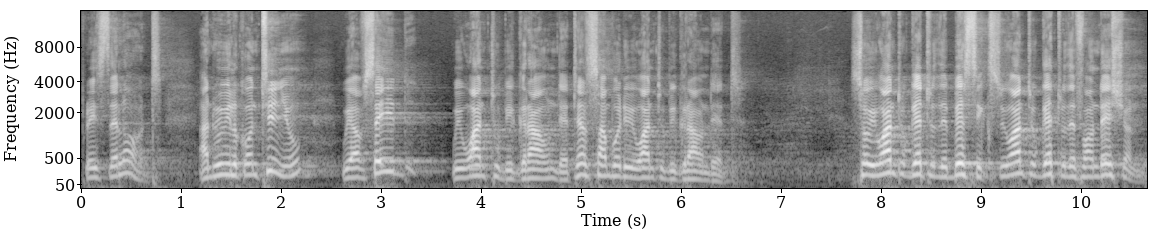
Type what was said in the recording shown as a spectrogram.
Praise the Lord. And we will continue. We have said we want to be grounded. Tell somebody we want to be grounded. So we want to get to the basics. We want to get to the foundation.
